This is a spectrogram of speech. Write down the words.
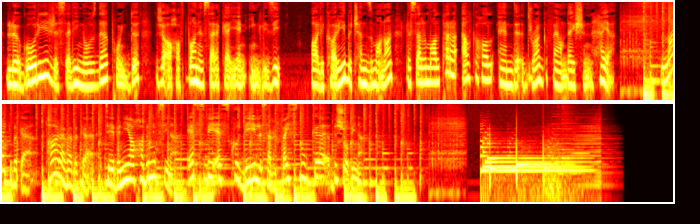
لگوری جسدی نوزده پوینت دو جه آخفتوان سرکه ین انگلیزی. آلیکاری به چند زمانان لسر مالپر الکهول اند دراگ فاوندیشن هیا لایک بکه پاره پارە بە بکە تێبنییا خە بنفسینە SسBS کوردی لەسەر فیسبووکە بشۆبینە.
